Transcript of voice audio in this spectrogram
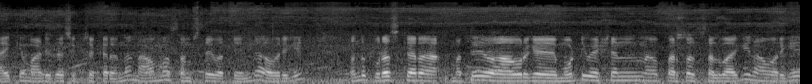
ಆಯ್ಕೆ ಮಾಡಿದ ಶಿಕ್ಷಕರನ್ನು ನಮ್ಮ ಸಂಸ್ಥೆ ವತಿಯಿಂದ ಅವರಿಗೆ ಒಂದು ಪುರಸ್ಕಾರ ಮತ್ತು ಅವರಿಗೆ ಮೋಟಿವೇಶನ್ ಪರ್ಪಸ್ ಸಲುವಾಗಿ ನಾವು ಅವರಿಗೆ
